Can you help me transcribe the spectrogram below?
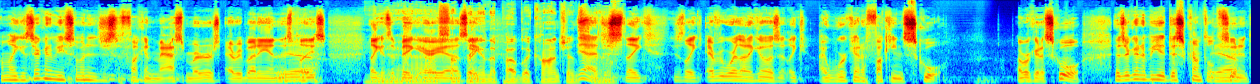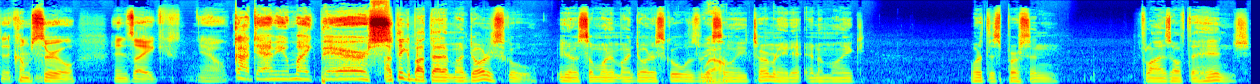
I'm like, is there gonna be somebody that just fucking mass murders everybody in this Yeah. place? Like it's a big Yeah, area. It's Something like in the public conscience. Yeah, now. just like just like everywhere that I go is it like I work at a fucking school. I work at a school. Is there going to be a disgruntled Yeah. student that comes through and is like, you know, God damn you, Mike Pierce? I think about that at my daughter's school. You know, someone at my daughter's school was Well- recently terminated, and I'm like, what if this person flies off the hinge?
